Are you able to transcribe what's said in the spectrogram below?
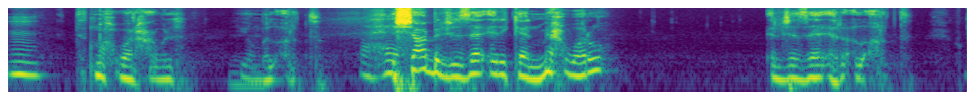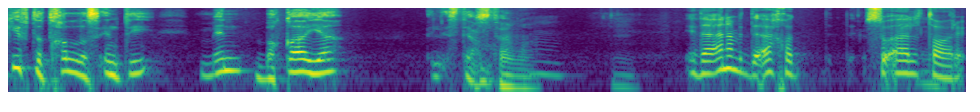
مم. تتمحور حول يوم الأرض. صحيح. الشعب الجزائري كان محوره الجزائر الأرض. وكيف تتخلص أنت من بقايا الاستعمار؟ استعمار. مم. إذا أنا بدي أخذ سؤال طارئ.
